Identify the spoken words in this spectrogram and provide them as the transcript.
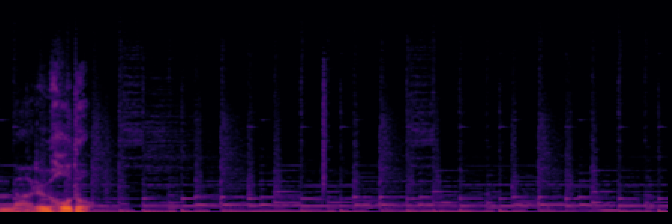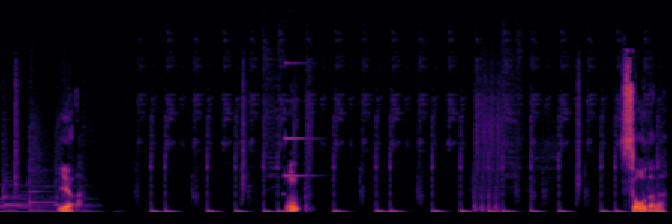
なるほど。いやそうだな。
